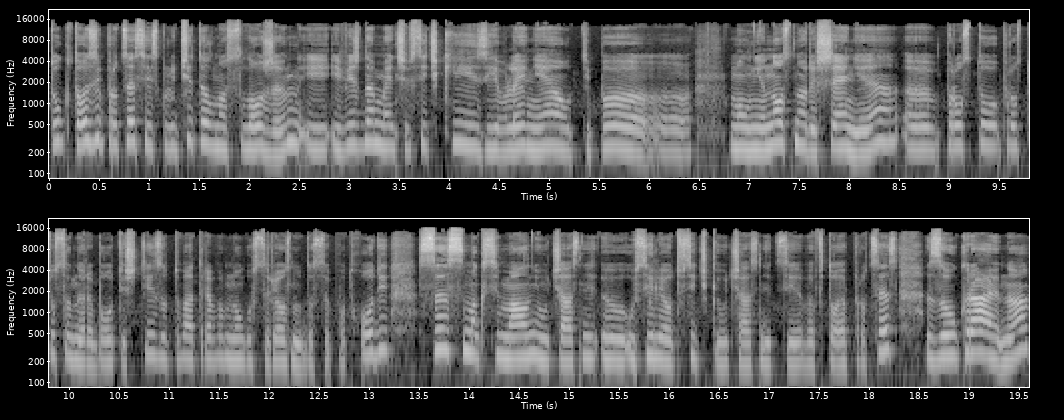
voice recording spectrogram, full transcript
тук този процес е изключително сложен и, и виждаме, че всички изявления от типа е, мълниеносно решение е, просто, просто са неработещи. Затова трябва много сериозно да се подходи с максимални участни, усилия от всички участници в този процес. За Украина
